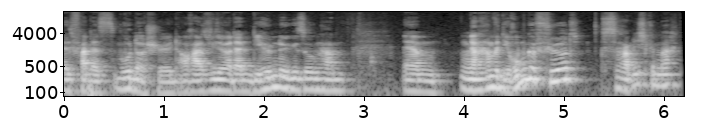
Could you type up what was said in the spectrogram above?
Ich fand das wunderschön. Auch als wir dann die Hymne gesungen haben. Ähm, und dann haben wir die rumgeführt. Das habe ich gemacht.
